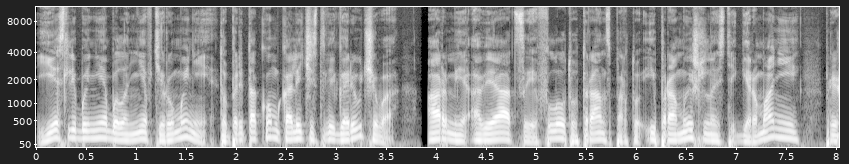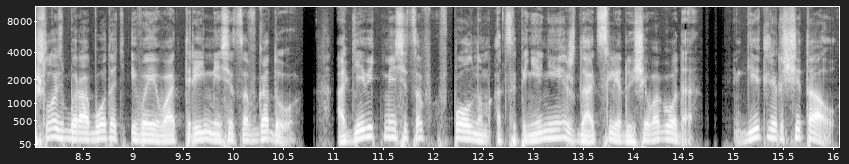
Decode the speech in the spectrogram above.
Если бы не было нефти Румынии, то при таком количестве горючего армии, авиации, флоту, транспорту и промышленности Германии пришлось бы работать и воевать 3 месяца в году, а 9 месяцев в полном оцепенении ждать следующего года. Гитлер считал,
